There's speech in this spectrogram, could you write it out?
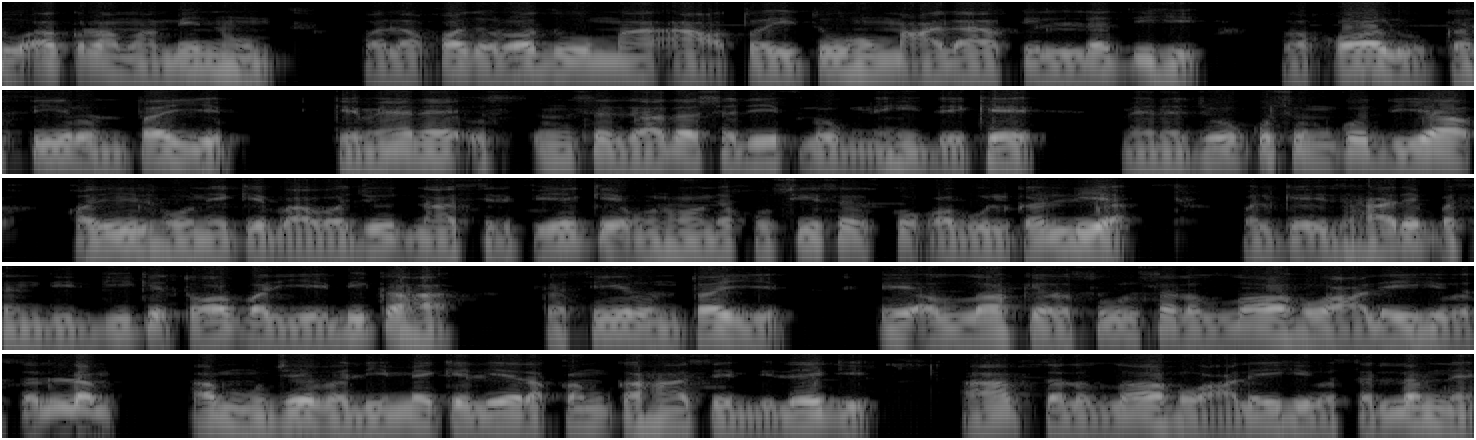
اکرم منهم، فلقد رضوا ما اعطيتهم على قلته، وقالوا كثير طيب. کہ میں نے ان سے زیادہ شریف لوگ نہیں دیکھے۔ میں نے جو کچھ ان کو دیا قلیل ہونے کے باوجود، نہ صرف یہ کہ انہوں نے خوشی سے اس کو قبول کر لیا، بلکہ اظہار پسندیدگی کے طور پر یہ بھی کہا، کثیر طیب، اے اللہ کے رسول صلی اللہ علیہ وسلم، اب مجھے ولیمے کے لیے رقم کہاں سے ملے گی؟ آپ صلی اللہ علیہ وسلم نے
